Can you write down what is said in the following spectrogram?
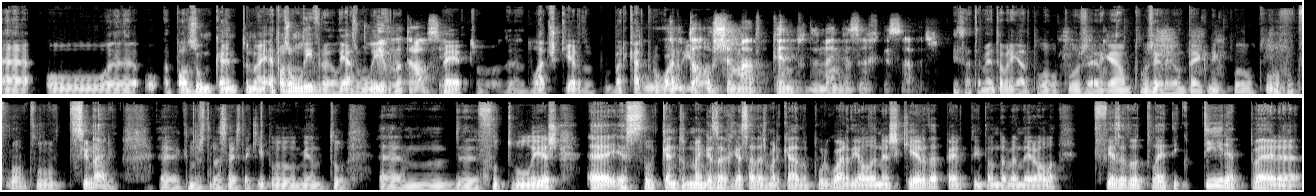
uh, uh, após um canto, não é? Após um livro, aliás, um livro, livro lateral, sim. perto do lado esquerdo, marcado por Guardiola. O, o, chamado canto de mangas arregaçadas. Exatamente, obrigado pelo, pelo jargão, pelo jargão técnico, pelo, pelo, pelo, pelo dicionário uh, que nos trouxeste aqui, pelo elemento um, de futebolês. esse canto de mangas arregaçadas marcado por Guardiola na esquerda, perto então da bandeirola, defesa do Atlético tira para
